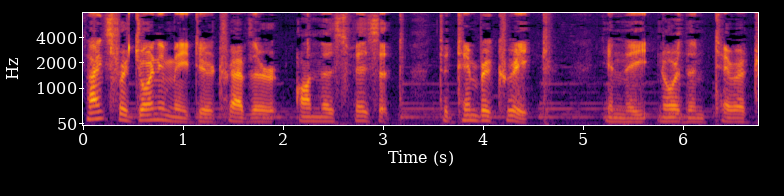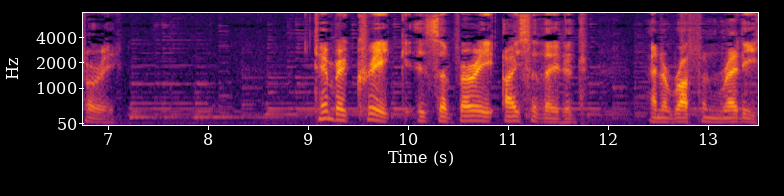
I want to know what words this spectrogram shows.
Thanks for joining me, dear traveler, on this visit to Timber Creek in the Northern Territory. Timber Creek is a very isolated and a rough and ready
